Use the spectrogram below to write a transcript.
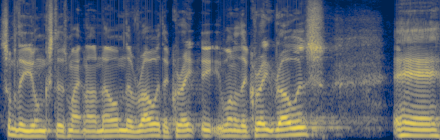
Some of the youngsters might not know him. The rower, the great, one of the great rowers. Uh,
